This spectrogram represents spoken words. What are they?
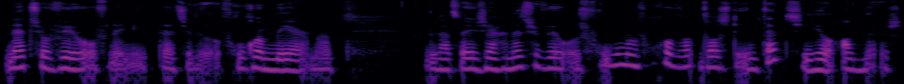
net zoveel, of nee, niet net zoveel, vroeger meer, maar laten we even zeggen net zoveel als vroeger. Maar vroeger was de intentie heel anders.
